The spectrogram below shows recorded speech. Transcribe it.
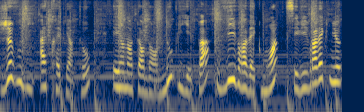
Je vous dis à très bientôt et en attendant, n'oubliez pas, vivre avec moins, c'est vivre avec mieux.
